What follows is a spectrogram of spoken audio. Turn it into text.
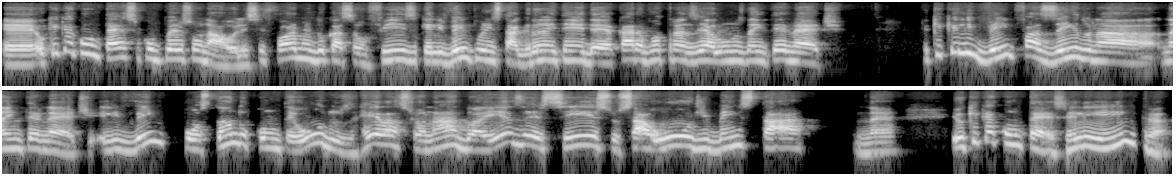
É, o que, que acontece com o personal? Ele se forma em educação física, ele vem para o Instagram e tem a ideia, cara, vou trazer alunos da internet. O que, que ele vem fazendo na, na internet? Ele vem postando conteúdos relacionados a exercício, saúde, bem-estar, né? E o que, que acontece? Ele entra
